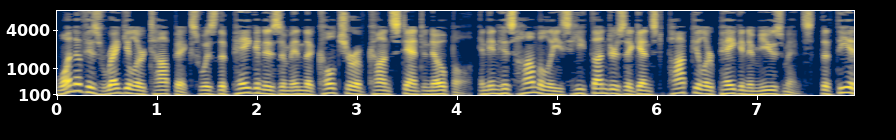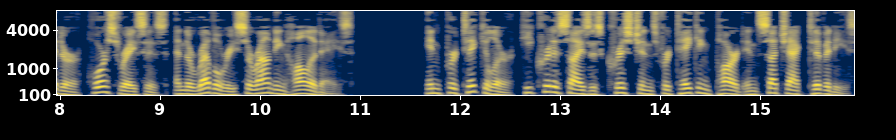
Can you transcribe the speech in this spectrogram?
One of his regular topics was the paganism in the culture of Constantinople, and in his homilies he thunders against popular pagan amusements, the theatre, horse races, and the revelry surrounding holidays. In particular, he criticizes Christians for taking part in such activities.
